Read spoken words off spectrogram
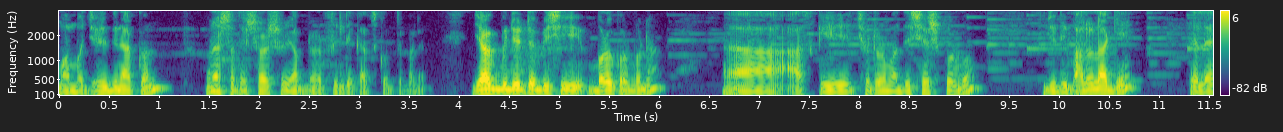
মোহাম্মদ জহিরুদ্দিন আকন। ওনার সাথে সরাসরি আপনারা ফিল্ডে কাজ করতে পারেন। যাই হোক, ভিডিওটা বেশি বড় করব না। আজকে ছোটোর মধ্যে শেষ করব। যদি ভালো লাগে, তাহলে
